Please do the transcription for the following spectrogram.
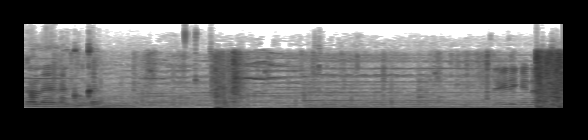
No man, I cook it. Dating enough.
